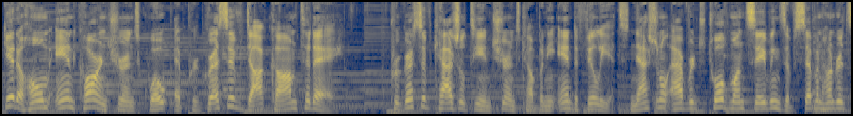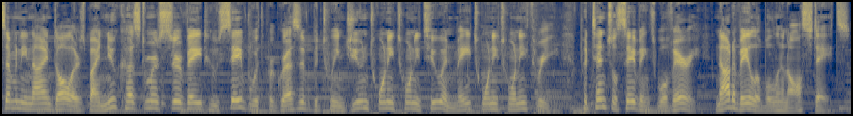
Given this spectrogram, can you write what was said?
Get a home and car insurance quote at progressive.com today. Progressive Casualty Insurance Company and affiliates. National average 12 month savings of $779 by new customers surveyed who saved with Progressive between June 2022 and May 2023. Potential savings will vary, not available in all states.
